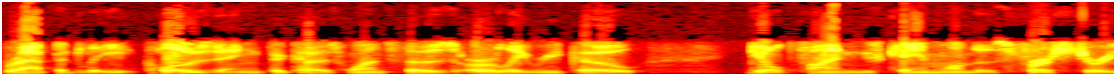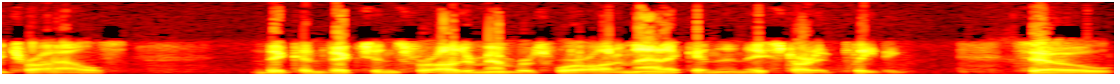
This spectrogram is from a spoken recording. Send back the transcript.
rapidly closing because once those early RICO guilt findings came on those first jury trials, the convictions for other members were automatic, and then they started pleading. So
